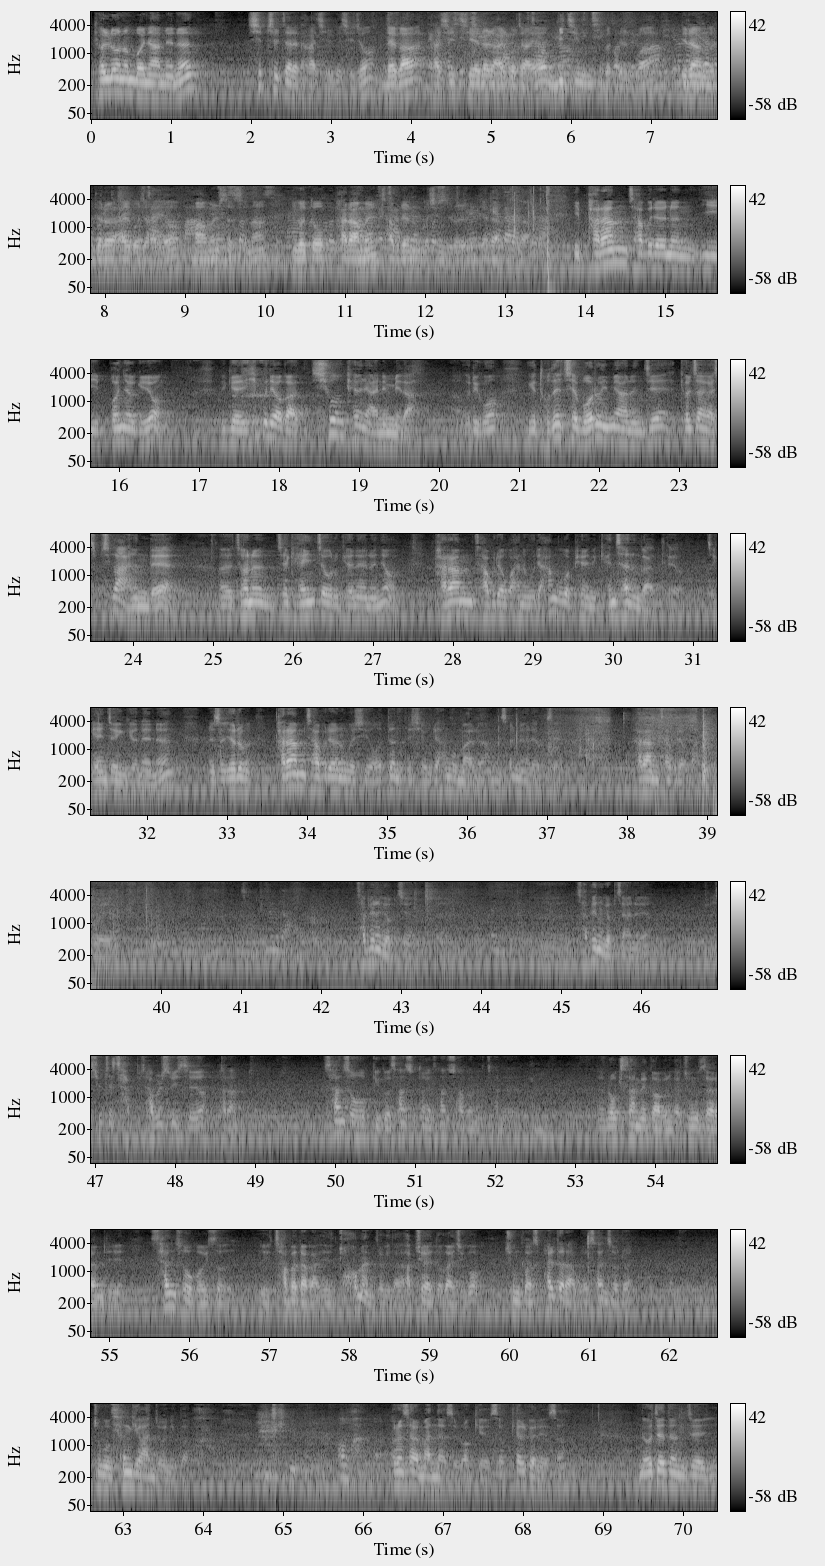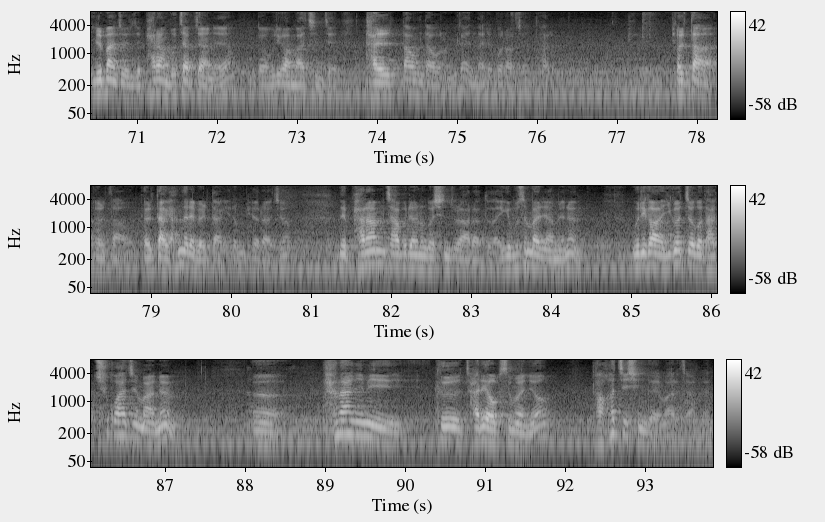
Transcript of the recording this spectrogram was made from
결론은 뭐냐면은 17절에 다 같이 읽으시죠. 내가 다시 지혜를 알고자 하여 미친 것들과 이러한 것들을 알고자 하여 마음을 썼으나 이것도 바람을 잡으려는 것인 줄을 깨달았다. 이 바람 잡으려는 이 번역이요. 이게 히브리어가 쉬운 표현이 아닙니다. 어, 그리고 이게 도대체 뭘 의미하는지 결정하기가 쉽지가 않은데 어, 저는 제 개인적으로 견해는요 바람 잡으려고 하는 우리 한국어 표현이 괜찮은 것 같아요. 제 개인적인 견해는 그래서 여러분 바람 잡으려는 것이 어떤 뜻이에요? 우리 한국말로 한번 설명을 해보세요. 바람 잡으려고 하는 게 뭐예요? 잡히는 게 없죠. 네. 어, 잡히는 게 없지 않아요? 실제 잡, 잡을 수 있어요, 바람. 산소 호흡기 그 산소통에 산소 잡아놓잖아요. 록시산맥 가보니까 중국 사람들이 산소 거기서 이 잡아다가 이 조그만 저기다 압축에 넣어가지고 중국 와서 팔더라고요, 산소를. 중국 공기가 안 좋으니까. 그런 사람 만났어요, 럭키에서, 캘거리에서. 근데 어쨌든 이제 일반적으로 이제 바람 못 잡잖아요. 그러니까 우리가 마치 이제 달 따온다고 그럽니까? 옛날에 뭐라고 하죠? 달. 별따, 별따, 별따기, 하늘의 별따기 이런 표현하죠. 근데 바람 잡으려는 것인 줄 알았다. 이게 무슨 말이냐면은 우리가 이것저것 다 추구하지만은 어, 하나님이 그 자리에 없으면요 다 헛짓인 거예요 말하자면.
